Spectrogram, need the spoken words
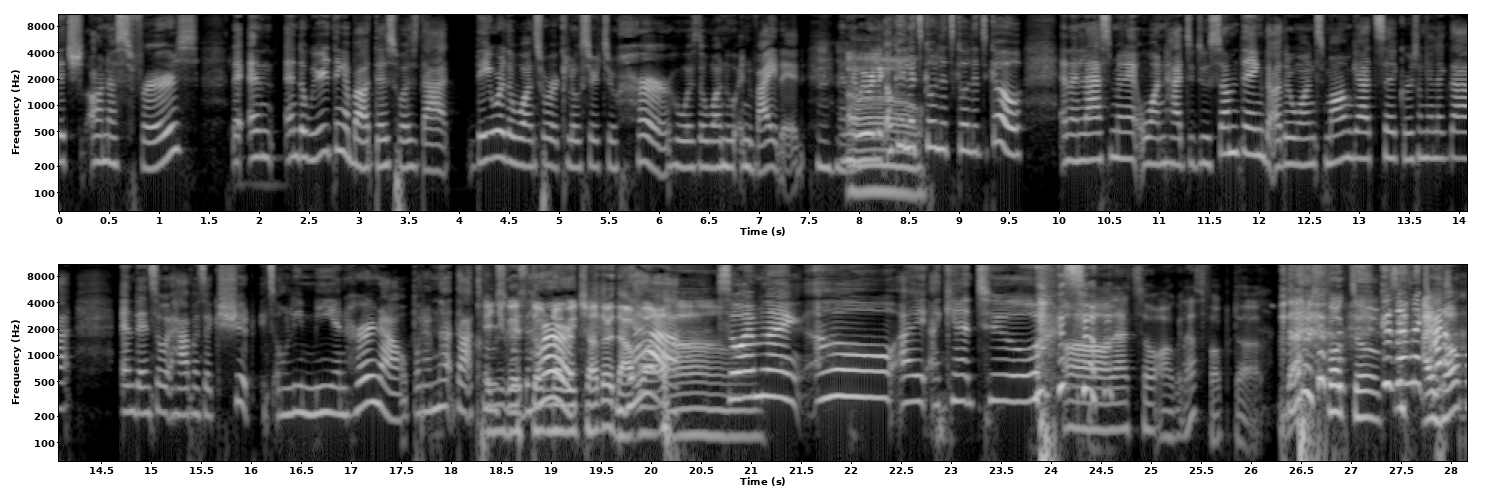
ditched on us first. Like and and the weird thing about this was that they were the ones who were closer to her, who was the one who invited. Mm-hmm. And then we were like, okay, let's Oh. go, let's go, let's go. And then last minute, one had to do something. The other one's mom got sick or something like that. And then so it happens like, shit, it's only me and her now, but I'm not that close to her. And you guys with don't her. know each other that Yeah. well. So Um, I'm like, oh, I I can't too. Oh, that's so awkward. That's fucked up. that is fucked up. Because I'm like, I I, don't,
